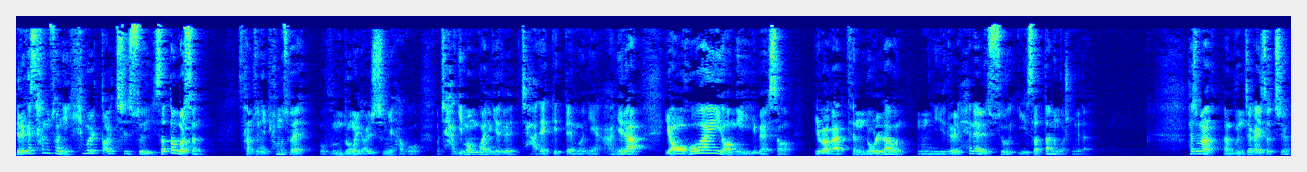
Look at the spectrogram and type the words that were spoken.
이렇게 삼손이 힘을 떨칠 수 있었던 것은 삼손이 평소에 뭐 운동을 열심히 하고 뭐 자기 몸 관리를 잘했기 때문이 아니라 여호와의 영이 임해서 이와 같은 놀라운 일을 해낼 수 있었다는 것입니다. 하지만 문제가 있었죠.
